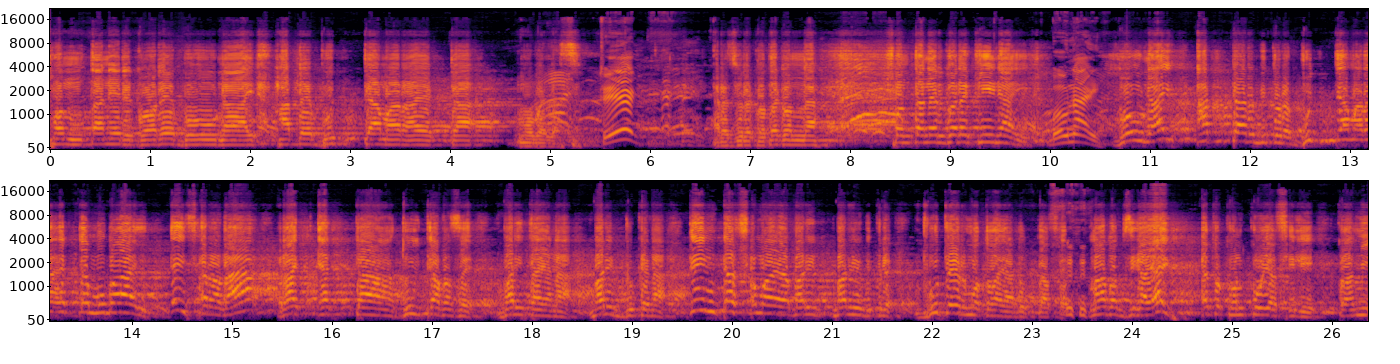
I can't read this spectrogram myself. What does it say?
সন্তানের ঘরে বউ নাই হাতে বুটটা মারা একটা মোবাইল আছে। ঠিক। আরে জোরে কথা কন না। সন্তানের ঘরে কি নাই? বউ নাই। বউ নাই আটটার ভিতরে বুটটা মারা একটা মোবাইল। এই ছাড়ারা রাত একটা দুইটা বাজে বাড়িতে আয় না বাড়ির ঢুকে না। তিনটার সময় বাড়ির বাড়ির ভিতরে ভূতের মতো আয়া ঢুকতেছে। মা বাপ জিগায় এতক্ষণ কই আসিলি? আমি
